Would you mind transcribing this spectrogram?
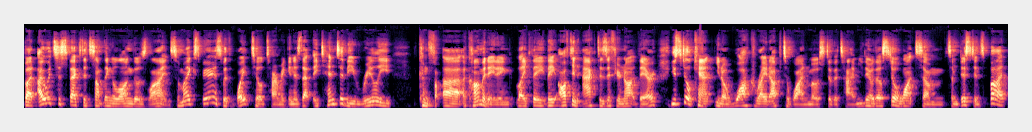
but I would suspect it's something along those lines. So my experience with white-tailed ptarmigan is that they tend to be really conf- uh, accommodating. Like they they often act as if you're not there. You still can't, you know, walk right up to one most of the time. You know, they'll still want some some distance. But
